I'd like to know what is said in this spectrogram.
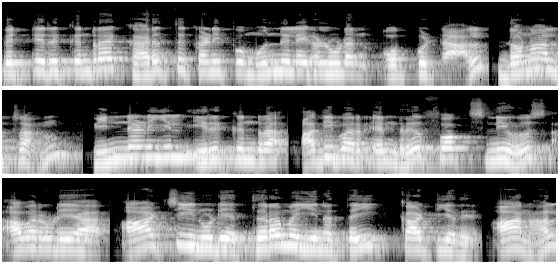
பெற்றிருக்கின்ற கருத்து கணிப்பு முன்னிலைகளுடன் ஒப்பிட்டால் டொனால்ட் ட்ரம்ப் பின்னணியில் இருக்கின்ற அதிபர் என்று ஃபோக்ஸ் நியூஸ் அவருடைய ஆட்சியினுடைய திறமையினத்தை காட்டியது. ஆனால்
